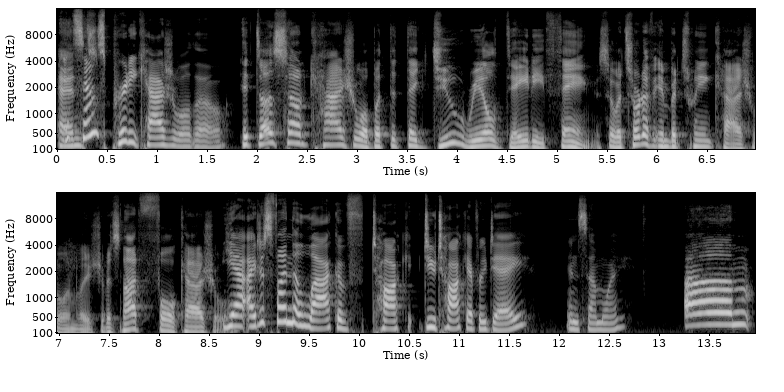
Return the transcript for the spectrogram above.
And it sounds pretty casual, though. it does sound casual, but that they do real datey things. So it's sort of in between casual and relationship. It's not full casual. Yeah, I just find the lack of talk. Do you talk every day in some way? Um,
